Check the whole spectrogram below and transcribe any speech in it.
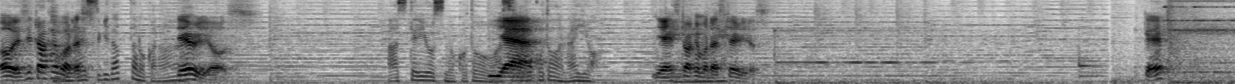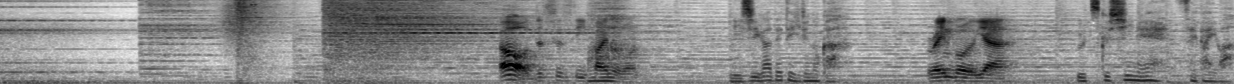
oh, is he talking about すぎだったのかな Asterios? アステリオスのことを忘れることはないよ。Yeah, he's talking about Asterios. Okay. Oh, this is the final one. 虹が出ているのか。Rainbow, yeah. 美しいね、世界は。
